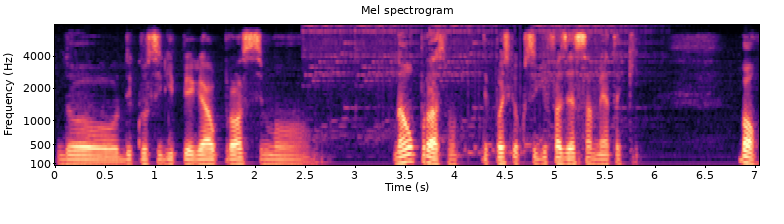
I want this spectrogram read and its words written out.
do de conseguir pegar o próximo não o próximo depois que eu conseguir fazer essa meta aqui. Bom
